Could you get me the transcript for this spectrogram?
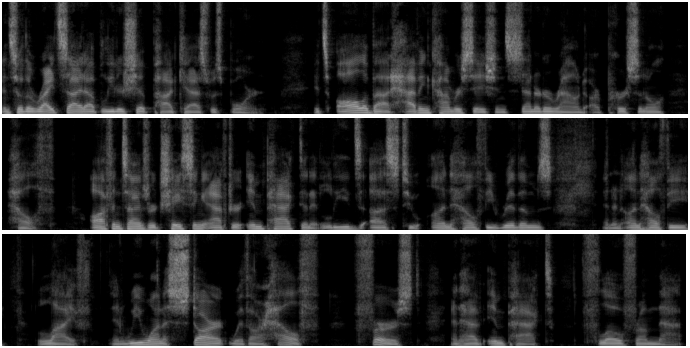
And so the Right Side Up Leadership podcast was born. It's all about having conversations centered around our personal health. Oftentimes, we're chasing after impact, and it leads us to unhealthy rhythms and an unhealthy life. And we want to start with our health first and have impact flow from that.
